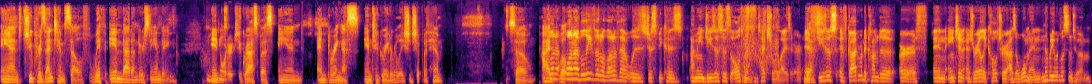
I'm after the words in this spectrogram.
And to present himself within that understanding mm-hmm. in order to grasp us and and bring us into greater relationship with him. So I well, well, and I believe that a lot of that was just because I mean Jesus is the ultimate contextualizer. If yes. Jesus, if God were to come to Earth in ancient Israeli culture as a woman, nobody would listen to him.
